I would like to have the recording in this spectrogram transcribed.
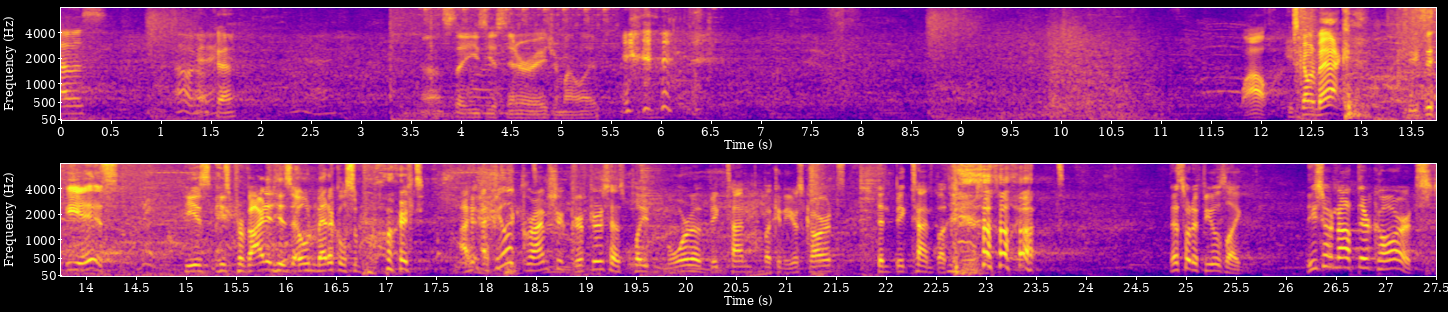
That was. Oh, okay. Okay. That's the easiest inner age in my life. Wow. He's coming back. he is. He is, he's provided his own medical support. I, I feel like Grime Street Grifters has played more of big time Buccaneers cards than big time Buccaneers has played. That's what it feels like. These are not their cards.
